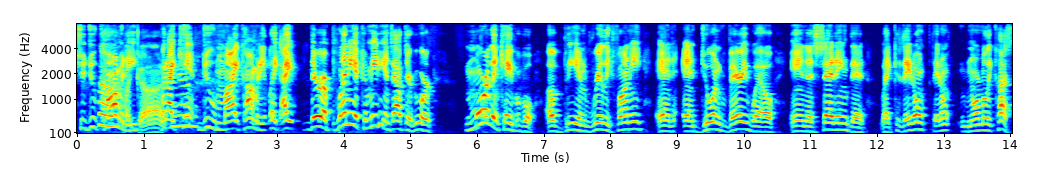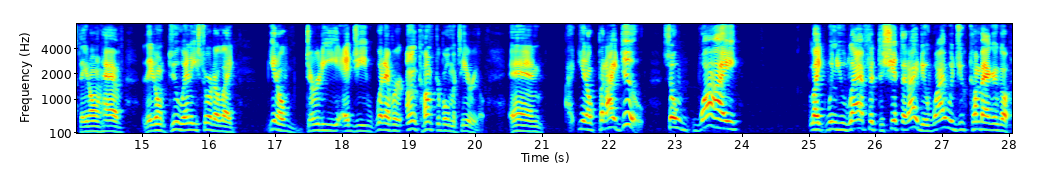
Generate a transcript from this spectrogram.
to do comedy, God, but I man. can't do my comedy? Like, I there are plenty of comedians out there who are more than capable of being really funny and and doing very well in a setting that like cause they don't they don't normally cuss. They don't have they don't do any sort of like you know dirty edgy whatever uncomfortable material. And you know but I do. So why like when you laugh at the shit that I do, why would you come back and go,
